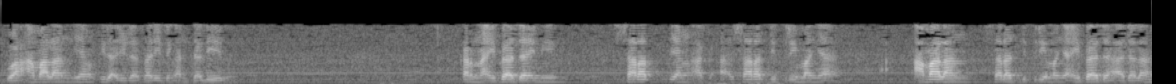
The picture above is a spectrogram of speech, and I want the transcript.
sebuah amalan yang tidak didasari dengan dalil. Karena ibadah ini syarat yang syarat diterimanya amalan syarat diterimanya ibadah adalah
